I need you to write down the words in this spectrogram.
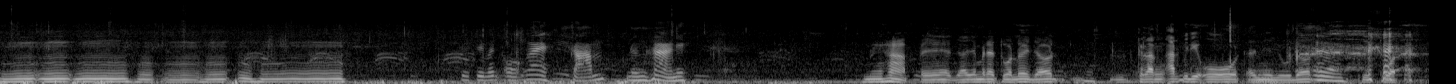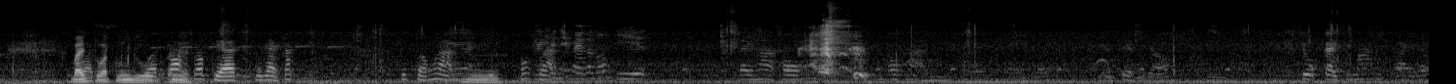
อืมอืมอืมอืมอืมอืมอืมอืมคือสิมันออกไงสามหนึ่งห้านี่หนึ่งห้าเปดยายยังไม่ได้ตรวจเลยเดี๋ยวกำลังอัดวิดีโออันนี้อยู่เดี๋ยวเออ ที่ตรวจ ใบตรวจมันอยู่ตรวจอันรอบนี้รอบเสียจะได้สักสิบสองล้านอืมหกล้านนี่แพงขนมจีได้ห้าโต๊ะเอาผ่านเต็มเดี๋ยวจุกไก่ที่มากไปแล้ว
